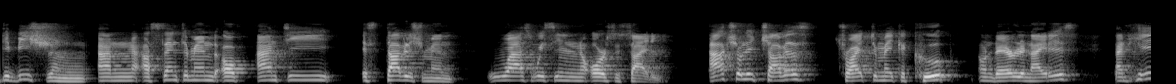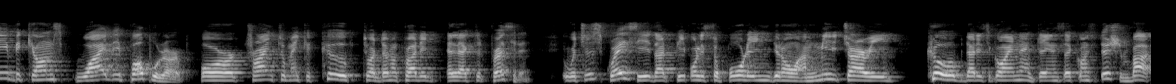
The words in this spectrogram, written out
division and a sentiment of anti-establishment was within our society. Actually, Chavez tried to make a coup on the early 90s and he becomes widely popular for trying to make a coup to a democratic elected president, which is crazy that people is supporting, you know, a military coup that is going against the constitution. But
